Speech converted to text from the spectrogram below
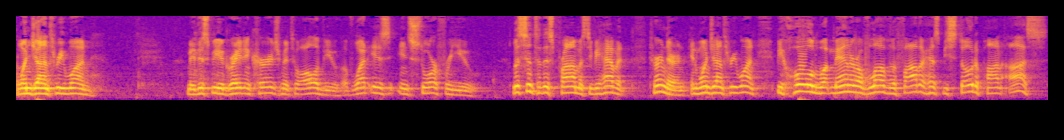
1 John 3 1. May this be a great encouragement to all of you of what is in store for you. Listen to this promise. If you haven't, turn there in 1 John 3 1. Behold, what manner of love the Father has bestowed upon us,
